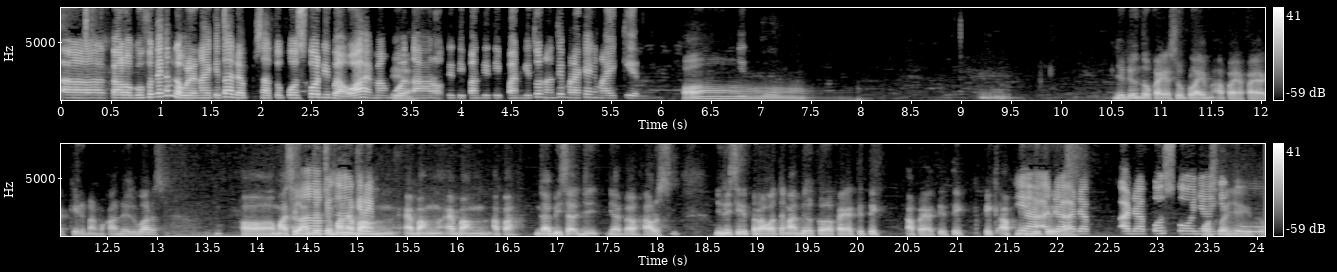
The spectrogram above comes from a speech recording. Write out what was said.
eh, kalau GoFoodnya kan nggak boleh naik kita ada satu posko di bawah emang buat Iya. taruh titipan-titipan gitu nanti mereka yang naikin Oh. Gitu. Jadi untuk kayak supply apa ya kayak kiriman makan dari luar eh, masih lanjut Ah, cuman emang kirim. emang emang apa nggak bisa ya harus jadi si perawatnya ngambil ke kayak titik apa ya titik pick upnya ya gitu ada ya. ada ada poskonya, Poskonya gitu. gitu.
